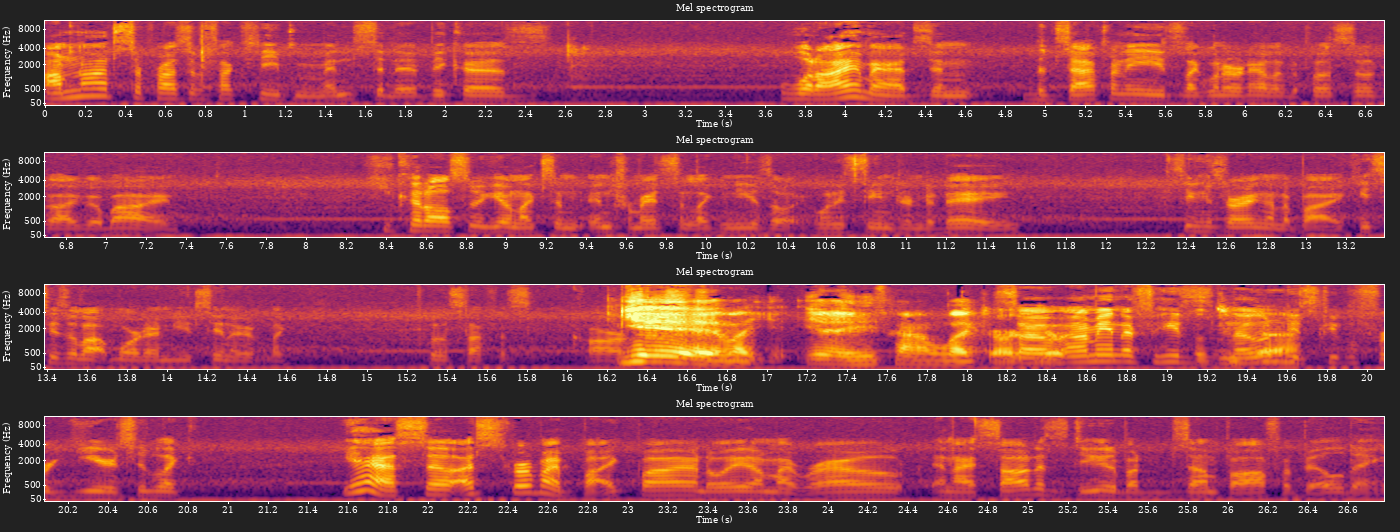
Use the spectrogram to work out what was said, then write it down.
I'm not surprised at the fact that he mentioned it because what I imagine the Japanese like whenever they have like the postal guy go by, he could also be given like some information like news of like what he's seen during the day. See he's riding on a bike. He sees a lot more than you'd see in a like post office car. yeah, like yeah, he's kind of like our. So your- I mean, if he's known these people for years, he'd be like, "Yeah, so I just rode my bike by on the way on my route, and I saw this dude about to jump off a building."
